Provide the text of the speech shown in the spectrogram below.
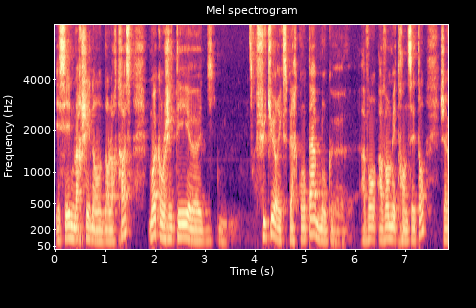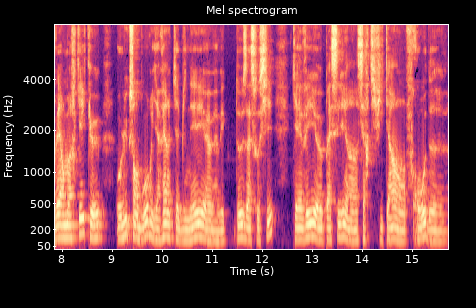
essayez de marcher dans leurs traces. Moi, quand j'étais futur expert comptable, donc euh, avant, avant mes 37 ans, j'avais remarqué que au Luxembourg, il y avait un cabinet euh, avec deux associés qui avaient euh, passé un certificat en fraude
